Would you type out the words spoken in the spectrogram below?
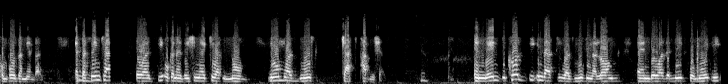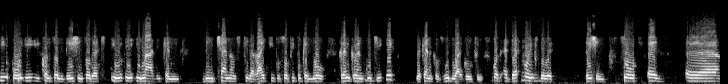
composer members. At mm. the same time, there was the organization actually in NORM. NORM was mm. most just publishers. Yeah. And then because the industry was moving along and there was a need for more EE, for EE consolidation so that IMADI can be channeled to the right people so people can know Grand Grand Gucci if mechanicals, who do I go to? Because at that point, mm-hmm. they were so as uh,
